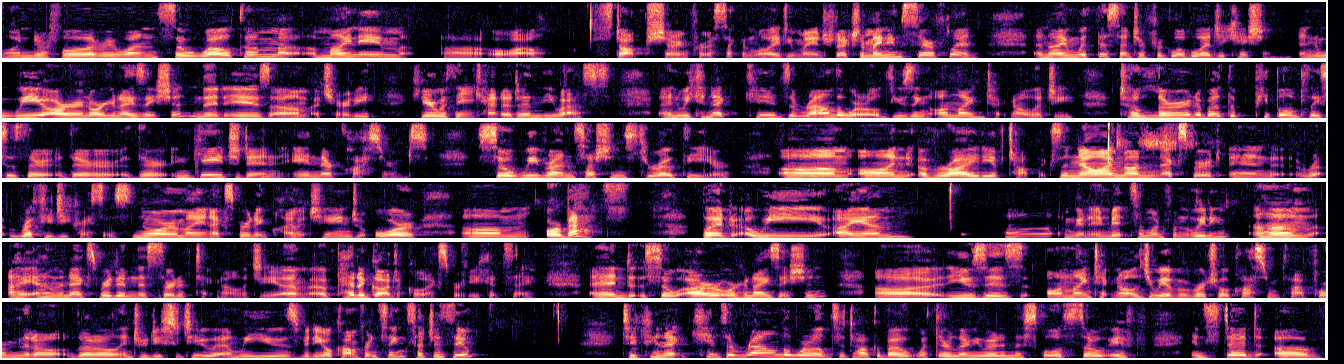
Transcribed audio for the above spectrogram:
Wonderful, everyone. So welcome. My name, uh, oh, I'll stop sharing for a second while I do my introduction. My name is Sarah Flynn, and I'm with the Center for Global Education. And we are an organization that is um, a charity here within Canada and the US. And we connect kids around the world using online technology to learn about the people and places they're, they're, they're engaged in in their classrooms. So we run sessions throughout the year um, on a variety of topics. And now I'm not an expert in re refugee crisis, nor am I an expert in climate change or, um, or bats. But we, I am, uh, I'm going to admit someone from the waiting. Um, I am an expert in this sort of technology. I'm a pedagogical expert, you could say. And so our organization uh, uses online technology. We have a virtual classroom platform that I'll, that I'll introduce you to, and we use video conferencing, such as Zoom to connect kids around the world to talk about what they're learning about in their schools. So if instead of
